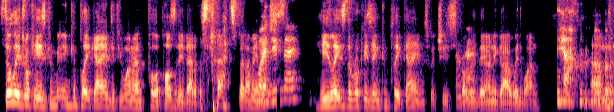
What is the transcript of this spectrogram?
Still leads rookies in complete games if you want to pull a positive out of the stats. But I mean, what did you say? he leads the rookies in complete games, which is probably the only guy with one. Yeah. Um,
